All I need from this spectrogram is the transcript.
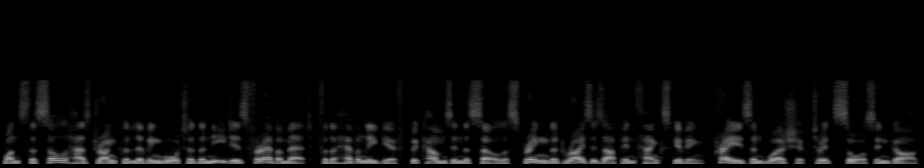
Once the soul has drunk the living water, the need is forever met, for the heavenly gift becomes in the soul a spring that rises up in thanksgiving, praise, and worship to its source in God.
